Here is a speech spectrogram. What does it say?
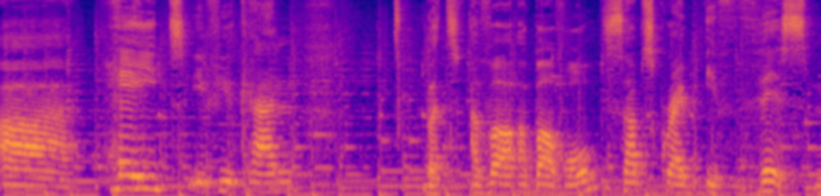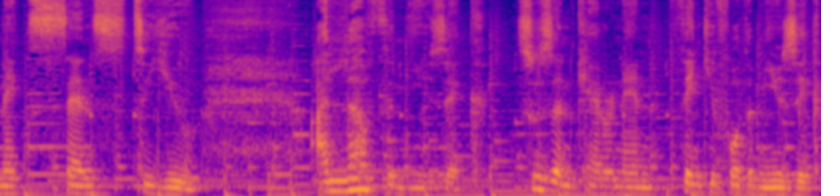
uh, hate if you can but above all, subscribe if this makes sense to you. I love the music. Suzan Kerunen, thank you for the music.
